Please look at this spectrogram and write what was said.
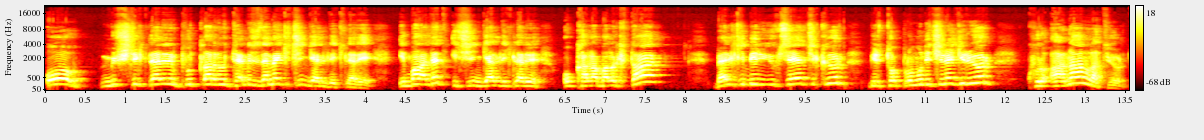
o müşriklerin putlarını temizlemek için geldikleri, ibadet için geldikleri o kalabalıkta belki bir yükseğe çıkıyor, bir toplumun içine giriyor, Kur'an'ı anlatıyordu.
